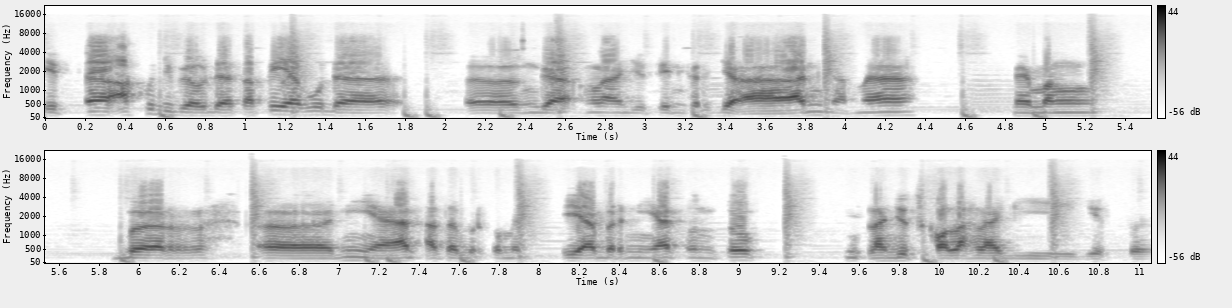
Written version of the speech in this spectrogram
kita aku juga udah tapi aku udah eh, nggak ngelanjutin kerjaan karena memang berniat atau berkomit ya berniat untuk lanjut sekolah lagi gitu.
